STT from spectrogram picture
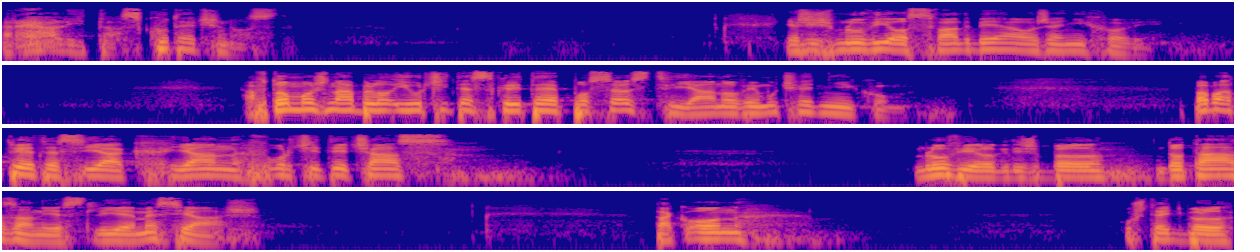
Realita, skutečnost. Ježíš mluví o svatbě a o ženichovi. A v tom možná bylo i určité skryté poselství Jánovým učedníkům. Pamatujete si, jak Jan v určitý čas mluvil, když byl dotázan, jestli je Mesiáš. Tak on už teď byl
